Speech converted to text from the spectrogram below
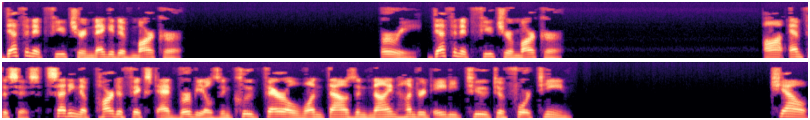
definite future negative marker. Uri, definite future marker A emphasis, setting a partafixed adverbials include Ferrell 1982 to 14 Chiao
